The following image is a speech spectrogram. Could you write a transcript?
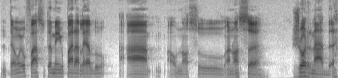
Então eu faço também o paralelo a, ao nosso, a nossa jornada,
